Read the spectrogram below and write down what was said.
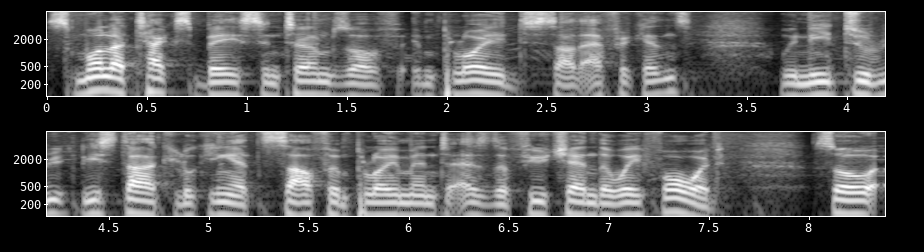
smaller tax base in terms of employed South Africans, we need to really start looking at self employment as the future and the way forward. So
